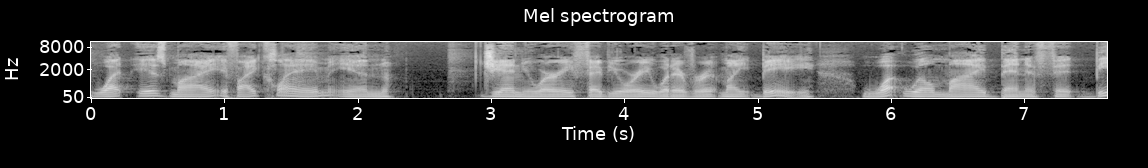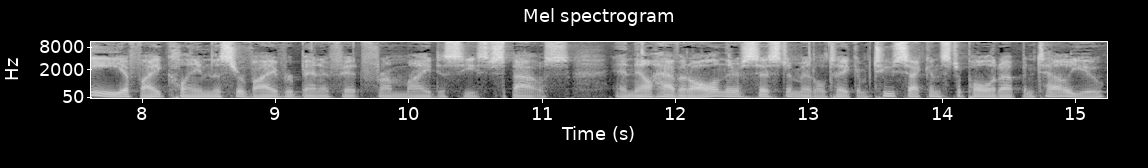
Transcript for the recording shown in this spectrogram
What is my, if I claim in January, February, whatever it might be, what will my benefit be if I claim the survivor benefit from my deceased spouse? And they'll have it all in their system. It'll take them two seconds to pull it up and tell you.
